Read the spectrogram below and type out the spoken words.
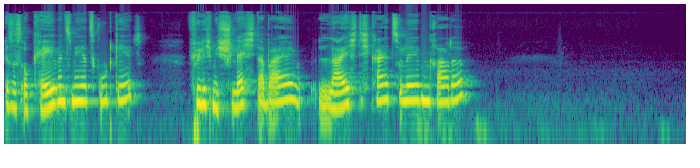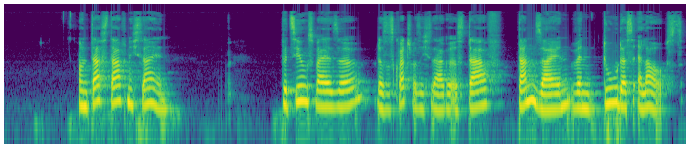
Ist es okay, wenn es mir jetzt gut geht? Fühle ich mich schlecht dabei, Leichtigkeit zu leben gerade? Und das darf nicht sein. Beziehungsweise, das ist Quatsch, was ich sage, es darf dann sein, wenn du das erlaubst.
